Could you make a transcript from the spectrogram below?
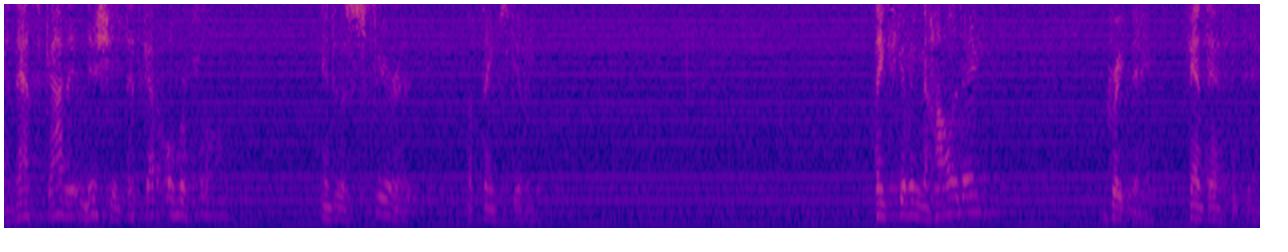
And that's got to initiate, that's got to overflow into a spirit of thanksgiving. Thanksgiving, the holiday, great day, fantastic day.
